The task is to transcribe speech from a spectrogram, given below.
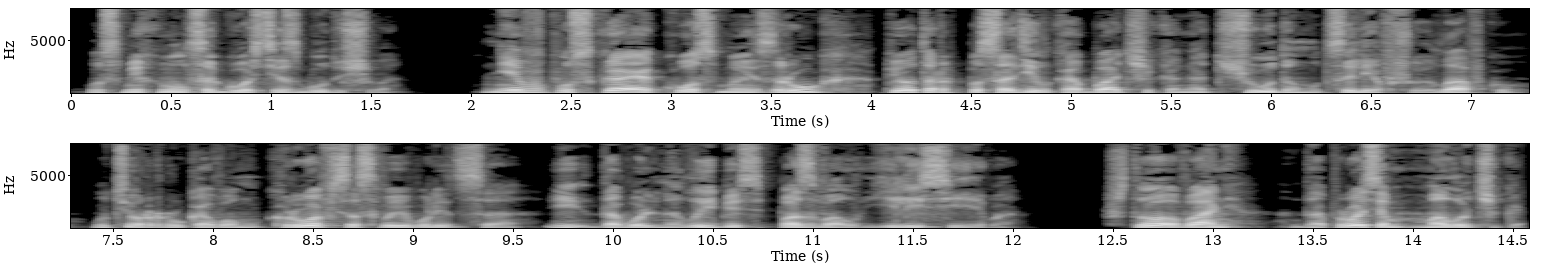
— усмехнулся гость из будущего. Не выпуская космо из рук, Петр посадил кабачика на чудом уцелевшую лавку, утер рукавом кровь со своего лица и, довольно лыбясь, позвал Елисеева. «Что, Вань, допросим молодчика?»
